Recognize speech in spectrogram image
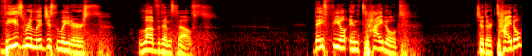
These religious leaders love themselves, they feel entitled to their title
